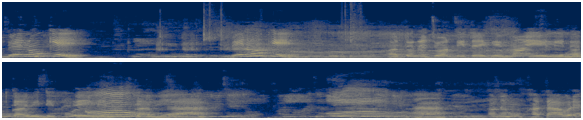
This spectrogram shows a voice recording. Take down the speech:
બેન કે બેન કે આ તને જર્દી થઈ ગઈ માં એલી નટકાવી દીકુ એલી નટકાવી હા. હા. તને હું ખાતા આવડે?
